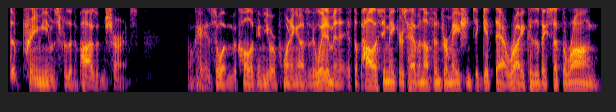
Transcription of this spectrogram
the premiums for the deposit insurance. Okay, and so what McCulloch and Yu are pointing out is, wait a minute, if the policymakers have enough information to get that right, because if they set the wrong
